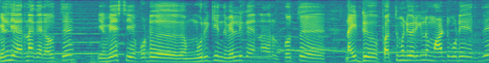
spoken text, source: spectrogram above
வெள்ளி அருணாக்கரை அவுத்து என் வேஷ்டியை போட்டு முறுக்கி இந்த வெள்ளிக்கயிறு கொத்து நைட்டு பத்து மணி வரைக்கும் மாட்டு கூடயே இருந்து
